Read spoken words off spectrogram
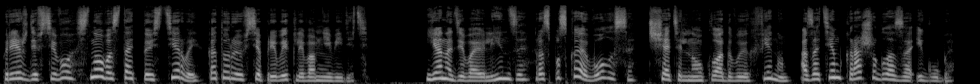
Прежде всего, снова стать той стервой, которую все привыкли во мне видеть. Я надеваю линзы, распускаю волосы, тщательно укладываю их феном, а затем крашу глаза и губы.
